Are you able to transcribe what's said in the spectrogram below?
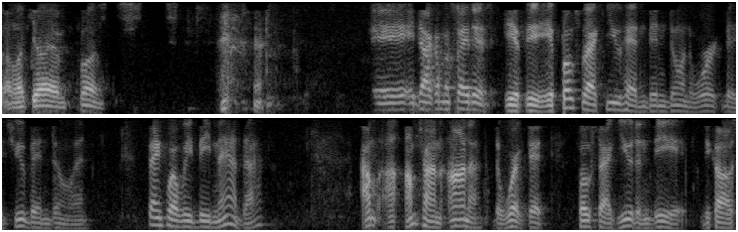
Sound like y'all having fun. Hey, Doc, I'm gonna say this: if if folks like you hadn't been doing the work that you've been doing, think where we'd be now, Doc. I'm I'm trying to honor the work that folks like you done did because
